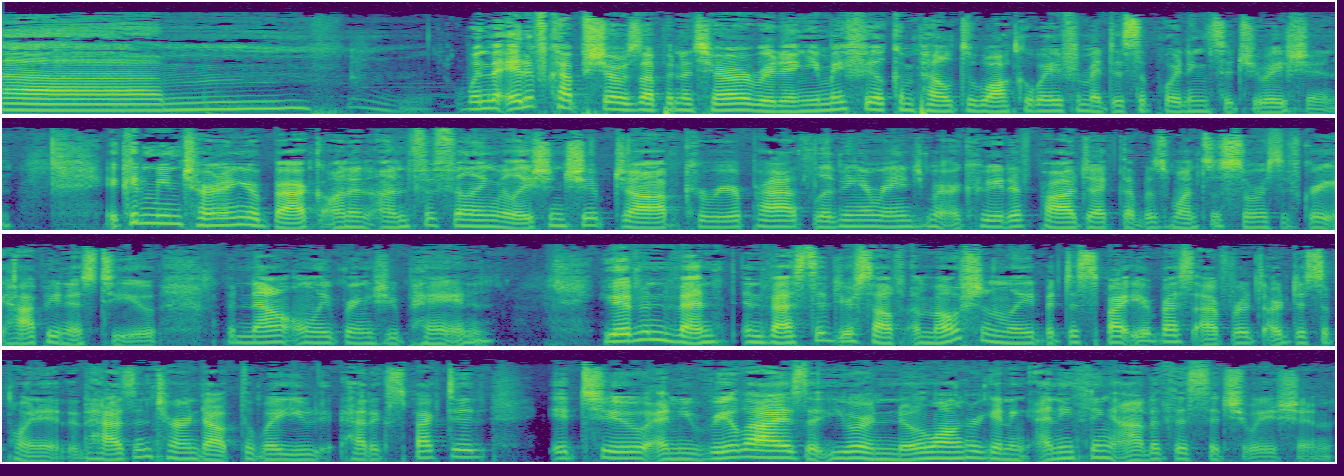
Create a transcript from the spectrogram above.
Um. When the Eight of Cups shows up in a tarot reading, you may feel compelled to walk away from a disappointing situation. It can mean turning your back on an unfulfilling relationship, job, career path, living arrangement, or creative project that was once a source of great happiness to you, but now only brings you pain. You have invent- invested yourself emotionally, but despite your best efforts, are disappointed. It hasn't turned out the way you had expected it to, and you realize that you are no longer getting anything out of this situation.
